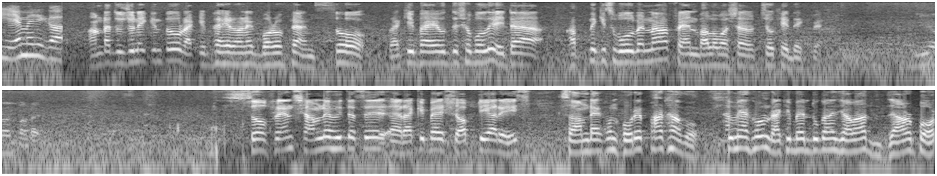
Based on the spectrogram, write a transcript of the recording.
ই আমেরিকা। আমরা দুজনেই কিন্তু রাকিব ভাইয়ের অনেক বড় ফ্যান সো রাকিব ভাইয়ের উদ্দেশ্য বলে এটা আপনি কিছু বলবেন না ফ্যান ভালোবাসার চোখে দেখবেন। সো ফ্রেন্ডস সামনে হইতেছে রাকিব ভাইয়ের শপ টিআরএস সো আমরা এখন ওরে পাঠাবো। তুমি এখন রাকিব ভাইয়ের দোকানে যাবা যাওয়ার পর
